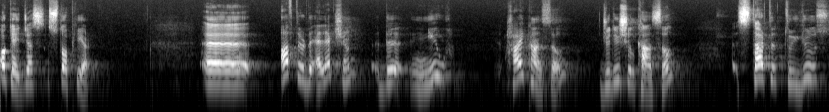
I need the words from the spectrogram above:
Okay, just stop here. Uh, after the election, the new High Council, Judicial Council, started to use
